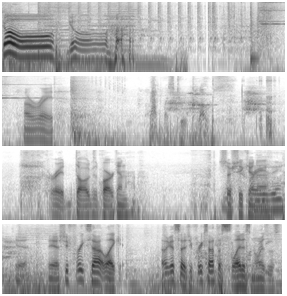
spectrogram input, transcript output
Go! Go! All right. That was too close. Great, dog's barking. So she can. uh, Crazy. yeah, yeah. She freaks out like, like I said, she freaks out the slightest noises.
